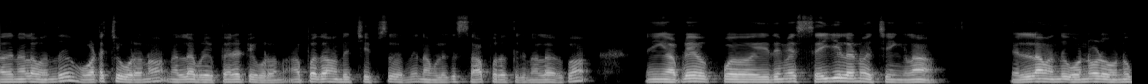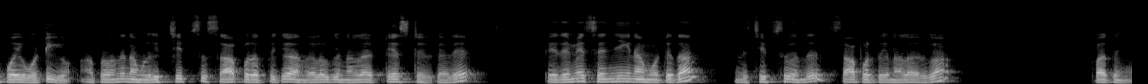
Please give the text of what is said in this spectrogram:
அதனால் வந்து உடச்சி விடணும் நல்லா அப்படி பிரட்டி விடணும். அப்போ தான் வந்து சிப்ஸ் வந்து நம்மளுக்கு சாப்பிட்றதுக்கு நல்லாயிருக்கும். நீங்கள் அப்படியே இப்போ எதுவுமே செய்யலைன்னு வச்சிங்களா எல்லாம் வந்து ஒன்றோட ஒன்று போய் ஒட்டிக்கும். அப்புறம் வந்து நம்மளுக்கு சிப்ஸு சாப்பிட்றதுக்கு அந்த அளவுக்கு நல்லா டேஸ்ட் இருக்காது. இப்போ எதுவுமே செஞ்சிங்கன்னா மட்டும்தான் இந்த சிப்ஸு வந்து சாப்பிட்றதுக்கு நல்லா இருக்கும் பார்த்துங்க.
